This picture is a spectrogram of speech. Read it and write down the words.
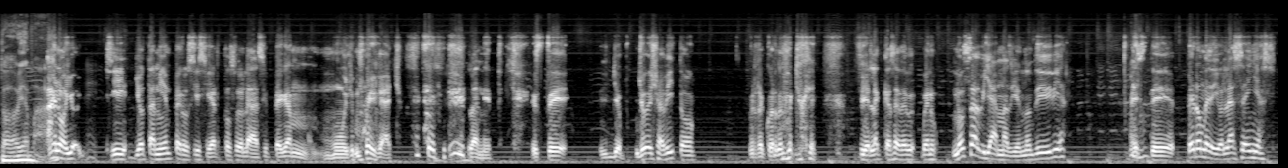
todavía más. Ah, no, yo, sí, yo también, pero sí es cierto, solo así pegan muy, muy gacho, la neta. Este, yo, yo de chavito, me recuerdo mucho que fui a la casa de, bueno, no sabía más bien dónde vivía, este, pero me dio las señas,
